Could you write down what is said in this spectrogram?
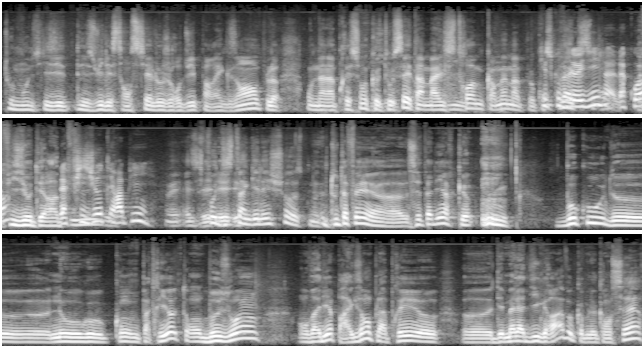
Tout le monde utilise des huiles essentielles aujourd'hui, par exemple. On a l'impression que tout ça est un maelstrom quand même un peu complexe. Qu'est-ce que vous avez dit La, quoi? La physiothérapie. La physiothérapie. Il faut distinguer les choses. Tout à fait. Euh, c'est-à-dire que beaucoup de nos compatriotes ont besoin on va dire par exemple après euh, euh, des maladies graves comme le cancer,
